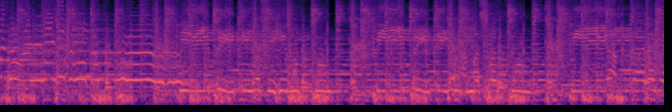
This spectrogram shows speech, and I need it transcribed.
ಅದು ಅಣ್ಣನಿಗೂ ಗೊತ್ತು ಇಲ್ಲಿ ಪ್ರೀತಿಯ ಸಿಹಿ ಮುತ್ತು ಇಲ್ಲಿ ಪ್ರೀತಿಯ ನಮ್ಮ ಸ್ವತ್ತು ಇಲ್ಲಿ ಅಕ್ಕರೆಯ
